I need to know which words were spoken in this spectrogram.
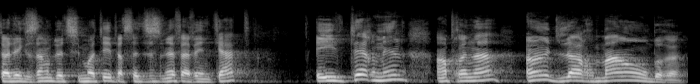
Tu as l'exemple de Timothée, versets 19 à 24. Et il termine en prenant un de leurs membres,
